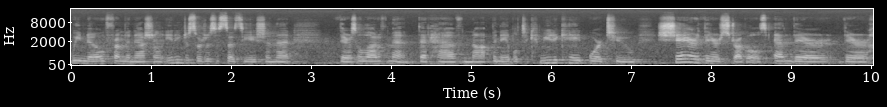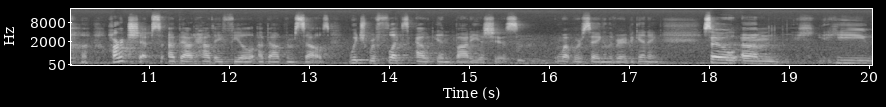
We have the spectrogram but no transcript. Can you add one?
we know from the National Eating Disorders Association that there's a lot of men that have not been able to communicate or to share their struggles and their their hardships about how they feel about themselves, which reflects out in body issues. What we we're saying in the very beginning. So um, he, he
